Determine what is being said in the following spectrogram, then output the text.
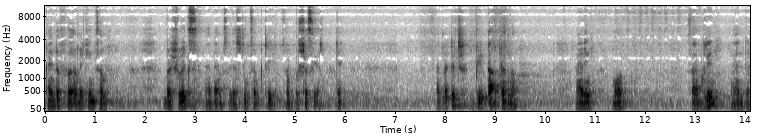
kind of uh, making some brushworks and I'm suggesting some tree some bushes here and let it be darker now adding more sap green and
